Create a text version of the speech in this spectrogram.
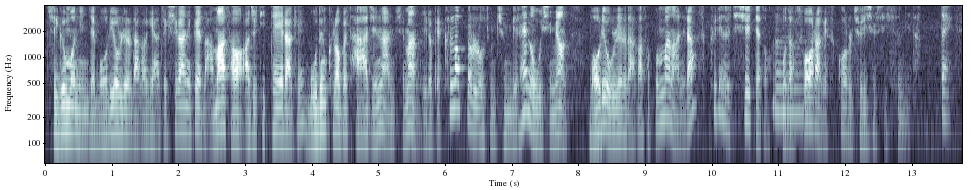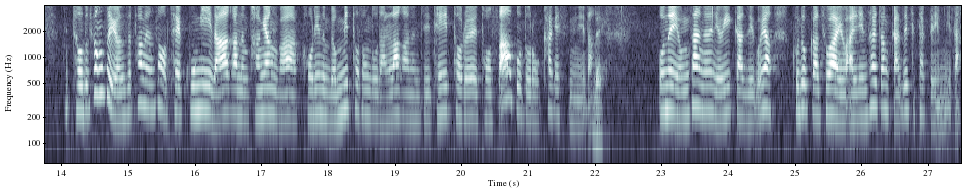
지금은 이제 머리 올리러 나가기 아직 시간이 꽤 남아서 아주 디테일하게 모든 클럽을 다 하지는 않지만 이렇게 클럽별로 좀 준비를 해 놓으시면 머리 올리러 나가서 뿐만 아니라 스크린을 치실 때도 보다 음. 수월하게 스코어를 줄이실 수 있습니다. 저도 평소에 연습하면서 제 공이 나아가는 방향과 거리는 몇 미터 정도 날아가는지 데이터를 더 쌓아보도록 하겠습니다. 네. 오늘 영상은 여기까지고요. 구독과 좋아요, 알림 설정까지 부탁드립니다.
